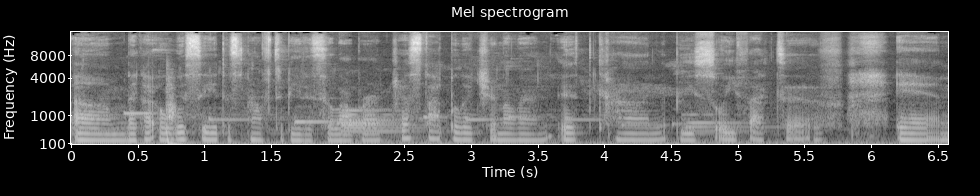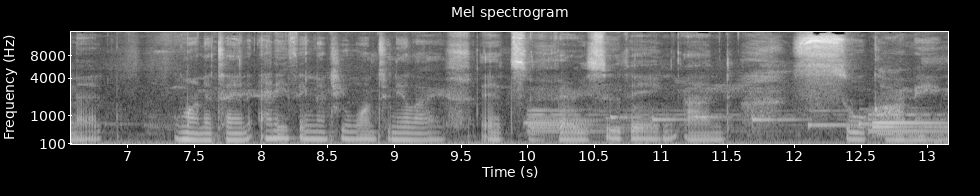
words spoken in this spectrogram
um, like I always say, it doesn't have to be this elaborate. Just start bullet journaling. It can be so effective in monitoring anything that you want in your life. It's very soothing and so calming.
